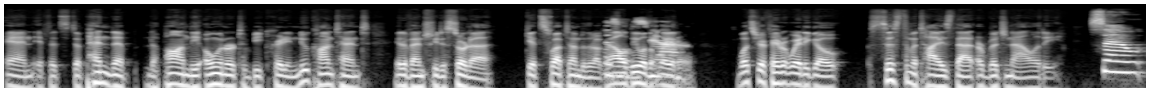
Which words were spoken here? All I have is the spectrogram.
and if it's dependent upon the owner to be creating new content it eventually just sort of gets swept under the rug. I'll deal with yeah. it later. What's your favorite way to go systematize that originality? So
